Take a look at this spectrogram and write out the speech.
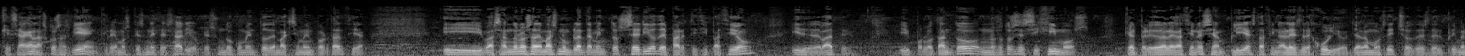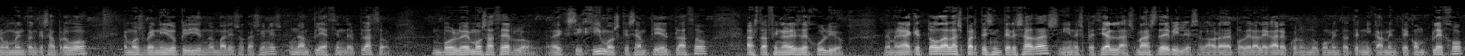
que se hagan las cosas bien. Creemos que es necesario, que es un documento de máxima importancia y basándonos además en un planteamiento serio de participación y de debate. Y por lo tanto, nosotros exigimos que el periodo de alegaciones se amplíe hasta finales de julio. Ya lo hemos dicho desde el primer momento en que se aprobó, hemos venido pidiendo en varias ocasiones una ampliación del plazo. Volvemos a hacerlo, exigimos que se amplíe el plazo hasta finales de julio, de manera que todas las partes interesadas, y en especial las más débiles a la hora de poder alegar con un documento técnicamente complejo,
